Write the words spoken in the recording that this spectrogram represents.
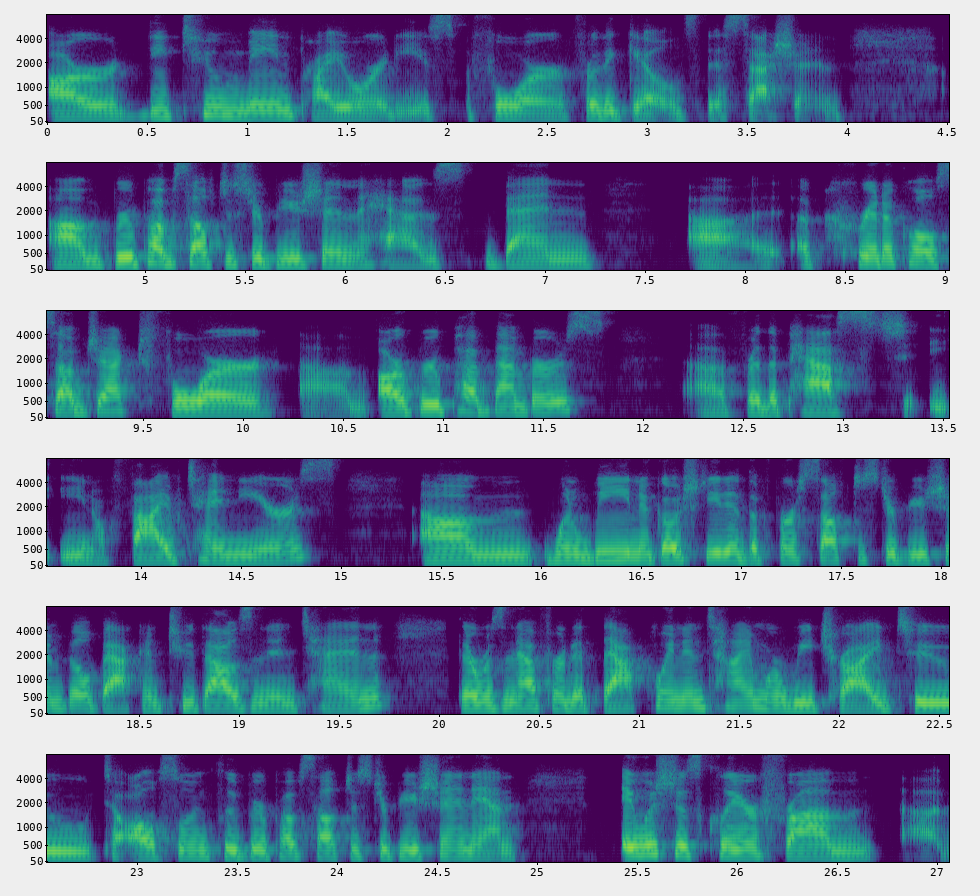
are the two main priorities for for the guilds this session um, brewpub self distribution has been uh, a critical subject for um, our brewpub members uh, for the past, you know, five ten years. Um, when we negotiated the first self-distribution bill back in 2010, there was an effort at that point in time where we tried to to also include brew pub self-distribution, and it was just clear from uh,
